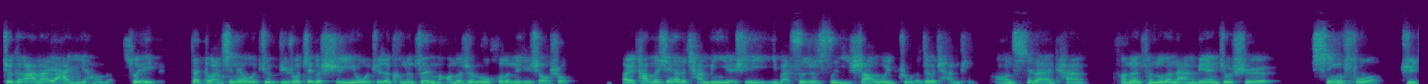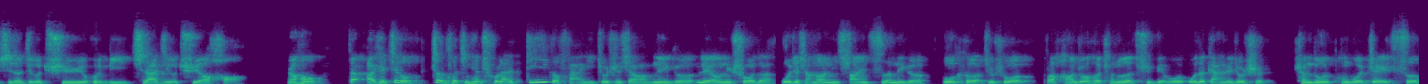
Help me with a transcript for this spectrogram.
就跟阿那亚一样的，所以在短期内，我就比如说这个十一，我觉得可能最忙的是路虎的那些销售，而且他们现在的产品也是以一百四十四以上为主的这个产品。长期来看，可能成都的南边就是新富聚集的这个区域会比其他几个区要好，然后。但而且这个政策今天出来，第一个反应就是像那个 Leo 你说的，我就想到你上一次的那个播客，就说把杭州和成都的区别。我我的感觉就是，成都通过这次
